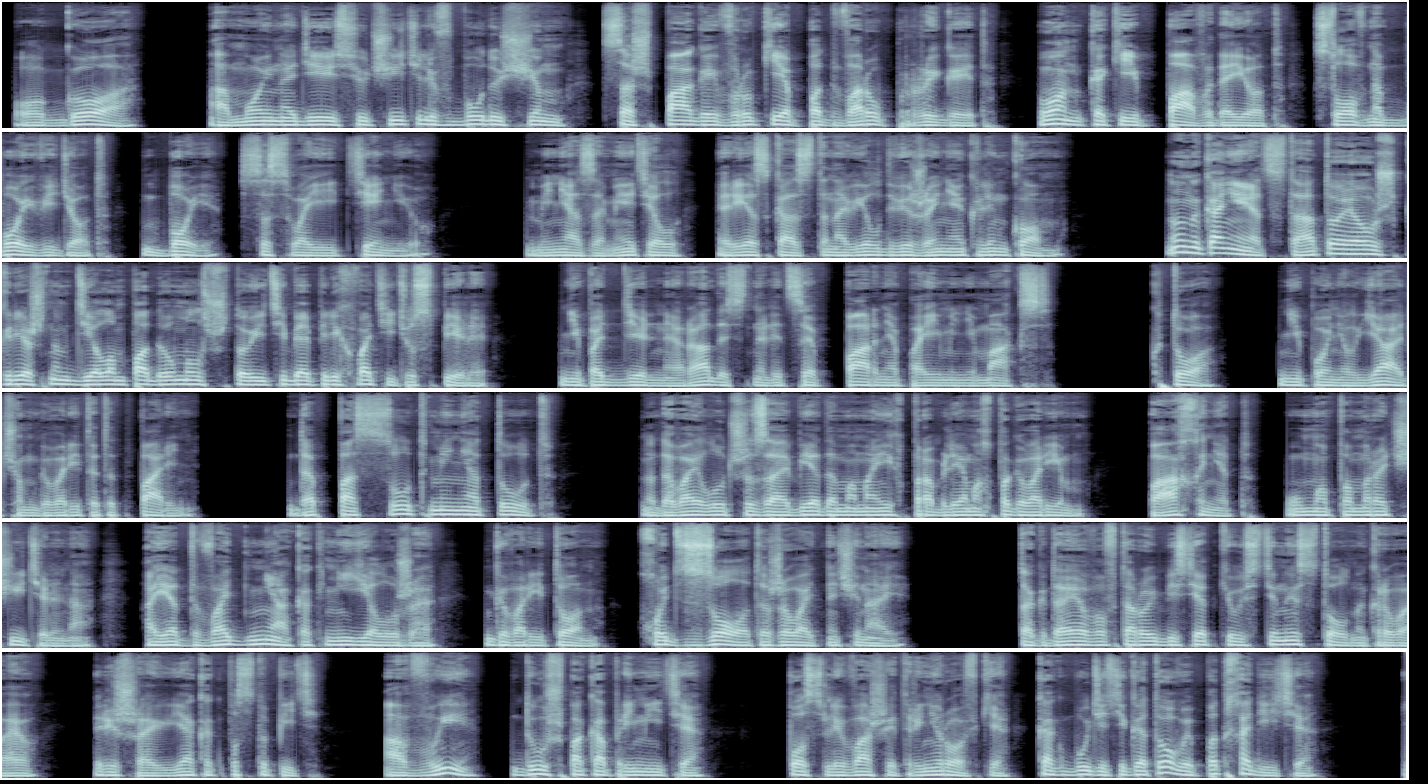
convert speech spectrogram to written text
Ого! А мой, надеюсь, учитель в будущем со шпагой в руке по двору прыгает. Он какие па выдает, словно бой ведет, бой со своей тенью. Меня заметил резко остановил движение клинком. «Ну, наконец-то, а то я уж грешным делом подумал, что и тебя перехватить успели». Неподдельная радость на лице парня по имени Макс. «Кто?» — не понял я, о чем говорит этот парень. «Да пасут меня тут. Но давай лучше за обедом о моих проблемах поговорим. Пахнет умопомрачительно, а я два дня как не ел уже», — говорит он. «Хоть золото жевать начинай». Тогда я во второй беседке у стены стол накрываю. Решаю я, как поступить. А вы душ пока примите. После вашей тренировки, как будете готовы, подходите.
